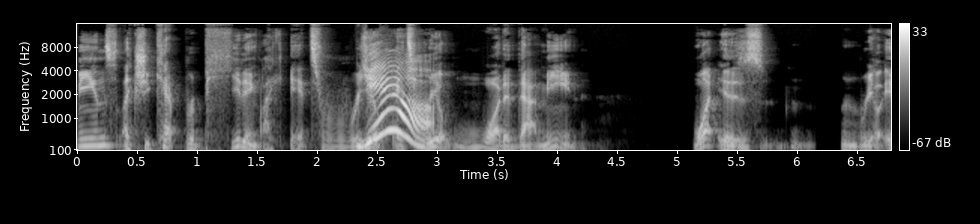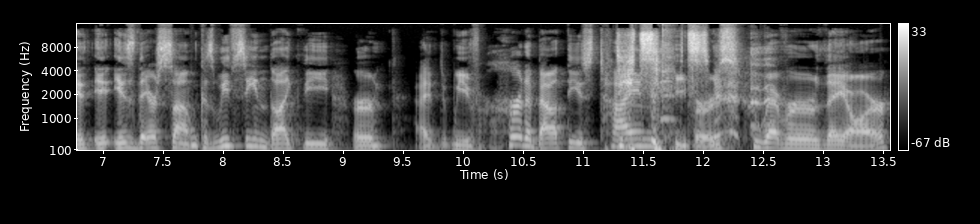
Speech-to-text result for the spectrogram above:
means. Like she kept repeating, like it's real. Yeah. It's real. What did that mean? What is real? Is, is there some? Because we've seen like the or we've heard about these timekeepers, whoever they are,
